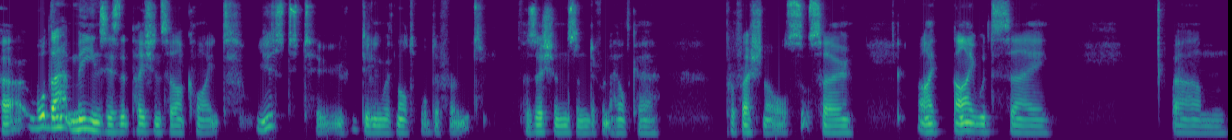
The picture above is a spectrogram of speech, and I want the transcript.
Uh, what that means is that patients are quite used to dealing with multiple different physicians and different healthcare professionals. So I I would say um,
